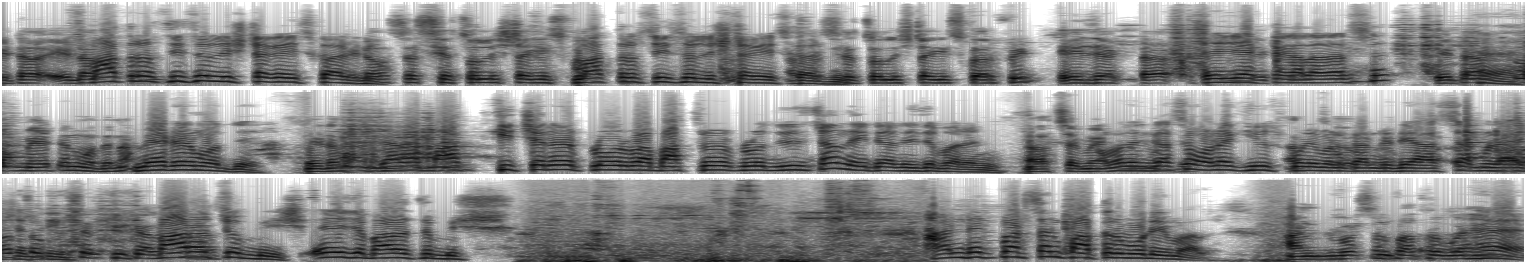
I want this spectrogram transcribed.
এটা এটা মাত্র ছিচল্লিশ টাকা স্কোয়ার ফিট এটা হচ্ছে ছেচল্লিশ টাকা স্কোয়ার মাত্র ছিচল্লিশ টাকা স্কোয়ার ফিট ছেচল্লিশ টাকা স্কোয়ার ফিট এই যে একটা এই যে একটা কালার আছে। এটা হ্যাঁ। তো ম্যাটের মধ্যে না? ম্যাটের মধ্যে। যারা বাথ কিচেনের ফ্লোর বা বাথরুমের ফ্লোর দিতে চান এটা দিতে পারেন। আচ্ছা আমাদের কাছে অনেক হিউজ পরিমাণ আচ্ছা। কোয়ান্টিটি আছে আপনারা এসে চব্বিশের কি colour বারো আছে? চব্বিশ এই যে বারো চব্বিশ। হান্ড্রেড পার্সেন্ট পাথর বডির মাল। হান্ড্রেড পার্সেন্ট পাথর বডি হ্যাঁ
